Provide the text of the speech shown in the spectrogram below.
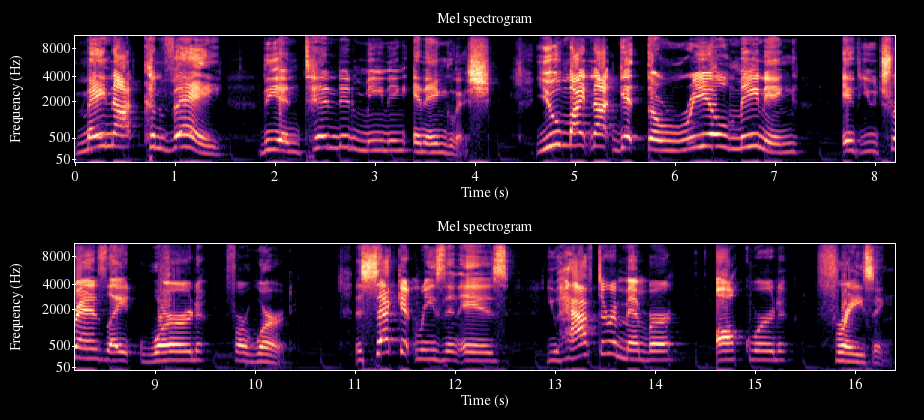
may not convey the intended meaning in English. You might not get the real meaning if you translate word for word. The second reason is you have to remember awkward phrasing.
